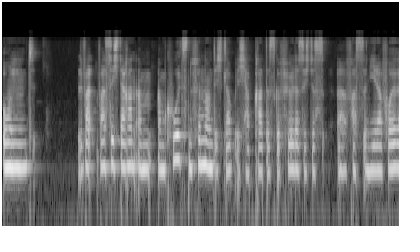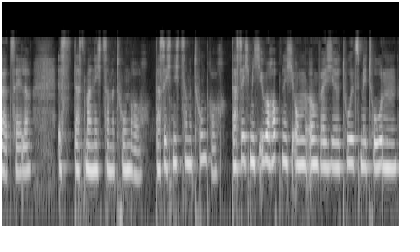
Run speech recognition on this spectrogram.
und was ich daran am, am coolsten finde, und ich glaube, ich habe gerade das Gefühl, dass ich das äh, fast in jeder Folge erzähle, ist, dass man nichts damit tun braucht. Dass ich nichts damit tun brauche. Dass ich mich überhaupt nicht um irgendwelche Tools, Methoden,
